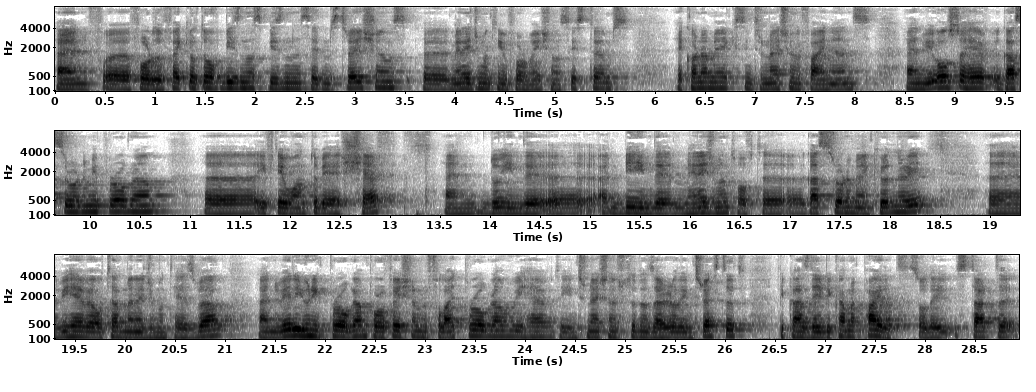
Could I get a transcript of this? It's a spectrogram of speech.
and f- uh, for the Faculty of Business, Business Administrations, uh, Management Information Systems, Economics, International Finance, and we also have a gastronomy program uh, if they want to be a chef and do in the uh, and be in the management of the uh, gastronomy and culinary. Uh, we have a hotel management as well and very unique program professional flight program we have the international students are really interested because they become a pilot so they start the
